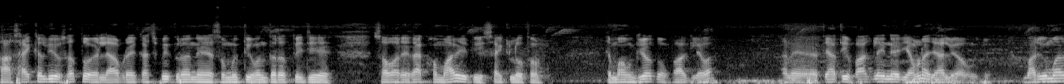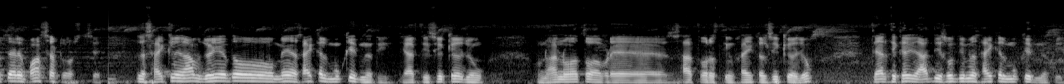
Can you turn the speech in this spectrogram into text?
હા, સાયકલ દિવસ હતો એટલે આપણે કચ્છ મિત્ર અને સ્મૃતિવન તરફથી જે સવારે રાખવામાં આવી હતી સાયકલોથોન એમાં હું ગયો હતો ભાગ લેવા. અને ત્યાંથી ભાગ લઈને હમણાં જ હાલ્યો આવું છું. મારી ઉંમર અત્યારે પાસઠ વર્ષ છે. એટલે સાયકલિંગ આમ જોઈએ તો મેં સાયકલ મૂકી જ નથી. જ્યારથી શીખ્યો છું. હું નાનો હતો, આપણે સાત વર્ષથી હું સાયકલ શીખ્યો છું. ત્યારથી કરીને આજ સુધી મેં સાયકલ મૂકી જ નથી.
